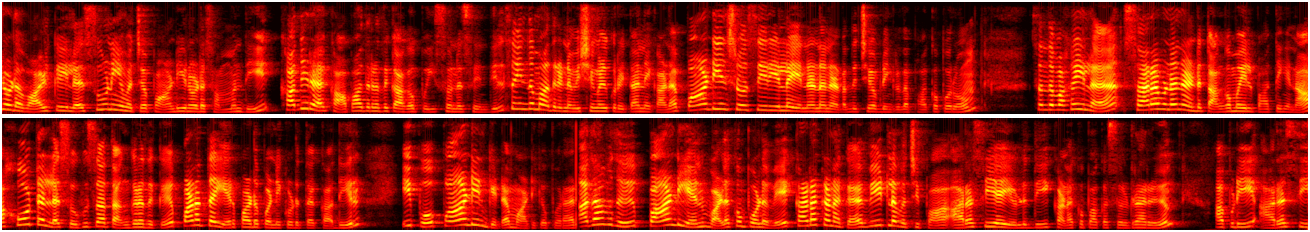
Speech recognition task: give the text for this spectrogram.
தங்கமயிலோட வாழ்க்கையில சூனியம் வச்ச பாண்டியனோட சம்மந்தி கதிரை காப்பாத்துறதுக்காக போய் சொன்ன செந்தில். ஸோ இந்த மாதிரியான விஷயங்கள் குறித்தா இன்னைக்கான பாண்டியன் ஷோ சீரியல்ல என்னென்ன நடந்துச்சு அப்படிங்கிறத பார்க்க போறோம். ஸோ அந்த வகையில் சரவணன் அண்ட் தங்கமயில் பார்த்தீங்கன்னா ஹோட்டலில் சொகுசாக தங்குறதுக்கு பணத்தை ஏற்பாடு பண்ணி கொடுத்த கதிர் இப்போ பாண்டியன் கிட்ட மாட்டிக்க போறாரு. அதாவது பாண்டியன் வழக்கம் போலவே கடக்கணக்கை வீட்டில் வச்சு பா அரசியை எழுதி கணக்கு பார்க்க சொல்றாரு. அப்படி அரசி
